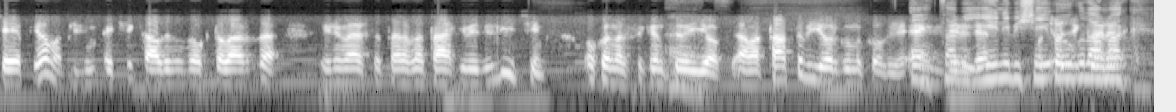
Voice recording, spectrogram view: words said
şey yapıyor ama bizim eksik kaldığımız noktalarda üniversite tarafına takip edildiği için o konuda sıkıntı evet. yok. Ama tatlı bir yorgunluk oluyor. Evet, en tabii yeni bir şey uygulamak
